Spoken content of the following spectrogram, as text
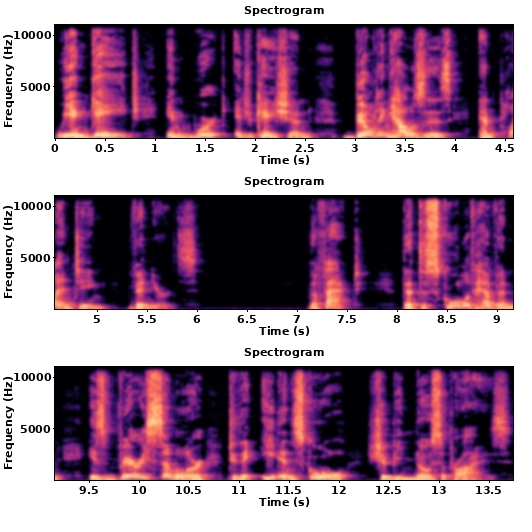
we engage in work education, building houses and planting vineyards. The fact that the school of heaven is very similar to the Eden school should be no surprise.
